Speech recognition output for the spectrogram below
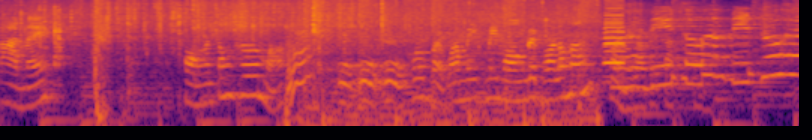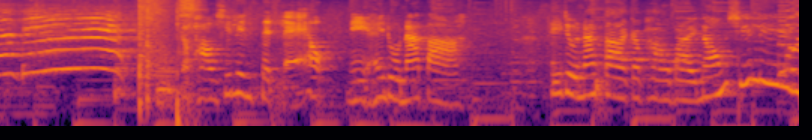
ผ่านไหม ของมันต้องเพิ่มเหรอ โอ้โอ้โอ้เพิ่มแบบว่าไม่ไม่มองด้วยพอแล้วมั้ง Happy, so happy, so happy. กะเพราชิลินเสร็จแล้ว นี่ให้ดูหน้าตา ให้ดูหน้าตากะเพราใบายน้องชิลิน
